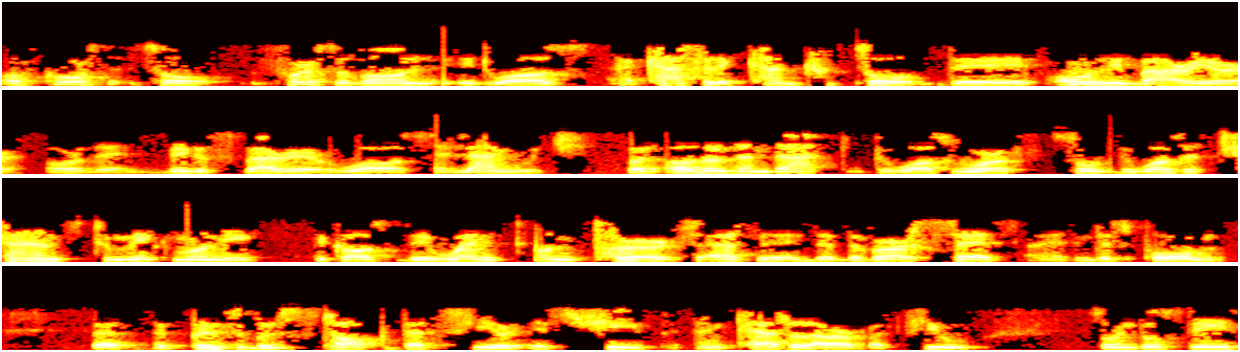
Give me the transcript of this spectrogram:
of course. So, first of all, it was a Catholic country. So, the only barrier or the biggest barrier was language. But other than that, there was work. So there was a chance to make money because they went on thirds. As the, the, the verse says uh, in this poem, that the principal stock that's here is sheep, and cattle are but few. So in those days,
